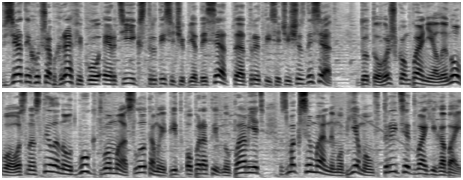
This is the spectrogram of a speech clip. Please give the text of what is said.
Взяти хоча б графіку RTX 3050 та 3060. До того ж, компанія Lenovo оснастила ноутбук двома слотами під оперативну пам'ять з максимальним об'ємом в 32 ГБ.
